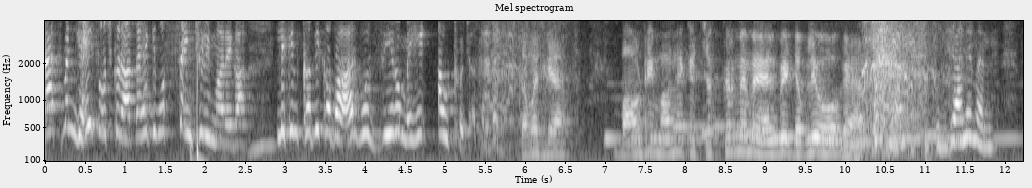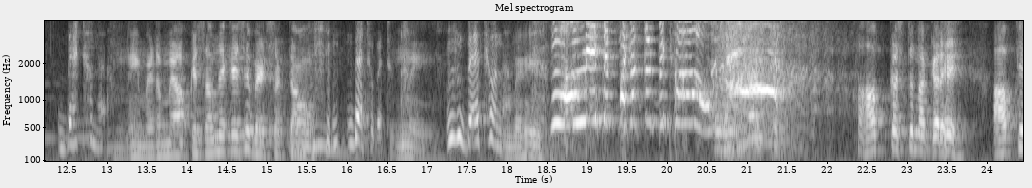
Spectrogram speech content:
बैट्समैन यही सोचकर आता है कि वो सेंचुरी मारेगा। लेकिन कभी कभार वो ज़ीरो में ही आउट हो जाता है। समझ गया। बाउंड्री मारने के चक्कर में मैं एलबीडब्ल्यू हो गया। जानेमन बैठो ना। नहीं मैडम मैं आपके सामने कैसे बैठ सकता हूँ? बैठो बैठो। नहीं। बैठो ना। नहीं। मम्मी से पटक कर बिठाओ। आप कष्ट ना करें। आपके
